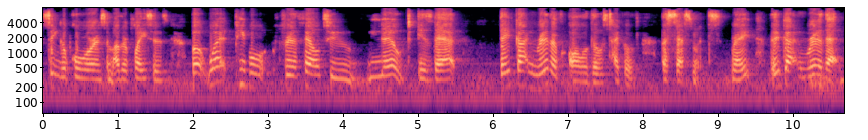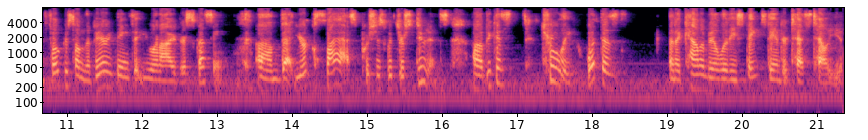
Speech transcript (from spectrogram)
Singapore and some other places. But what people fail to note is that they've gotten rid of all of those type of assessments, right? They've gotten rid of that and focused on the very things that you and I are discussing, um, that your class pushes with your students. Uh, because truly, what does an accountability state standard test tell you?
